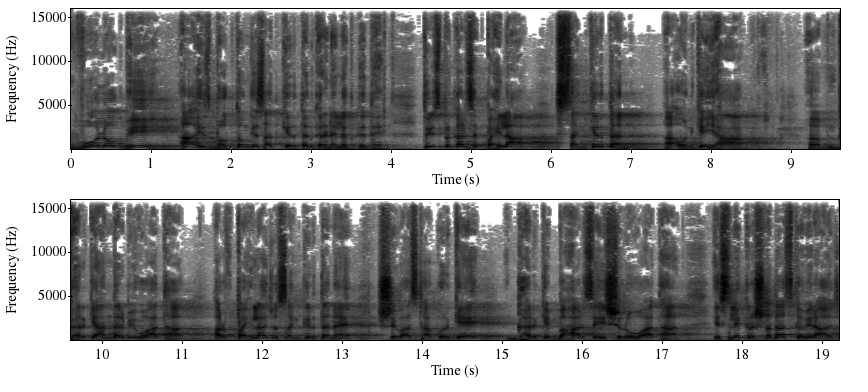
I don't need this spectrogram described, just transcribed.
वो लोग भी हाँ इस भक्तों के साथ कीर्तन करने लगते थे। तो इस प्रकार से पहला संकीर्तन हाँ उनके यहाँ घर के अंदर भी हुआ था और पहला जो संकीर्तन है, श्रीवास ठाकुर के घर के बाहर से ही शुरू हुआ था। इसलिए कृष्णदास कविराज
